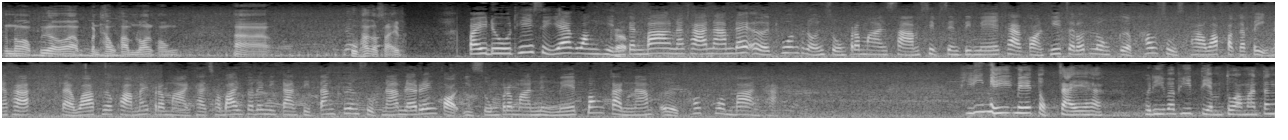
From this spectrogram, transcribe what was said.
ข้างนอกเพื่อว่าบรรเทาความร้อนของผู้พักอาศัย ไปดูที่สี่แยกวังหินครับกันบ้างนะคะ น้ำได้เอ่อท่วมถนนสูงประมาณ 30 เซนติเมตรค่ะ ก่อนที่จะลดลงเกือบเข้าสู่สภาวะปกตินะคะ แต่ว่าเพื่อความไม่ประมาทค่ะ ชาวบ้านก็ได้มีการติดตั้งเครื่องสูบน้ำและเร่งก่ออิฐสูงประมาณ 1 เมตร ป้องกันน้ำเอ่อเข้าท่วมบ้านค่ะ พี่ไม่ไม่ได้ตกใจค่ะ พอดีว่าพี่เตรียมตัวมาตั้ง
